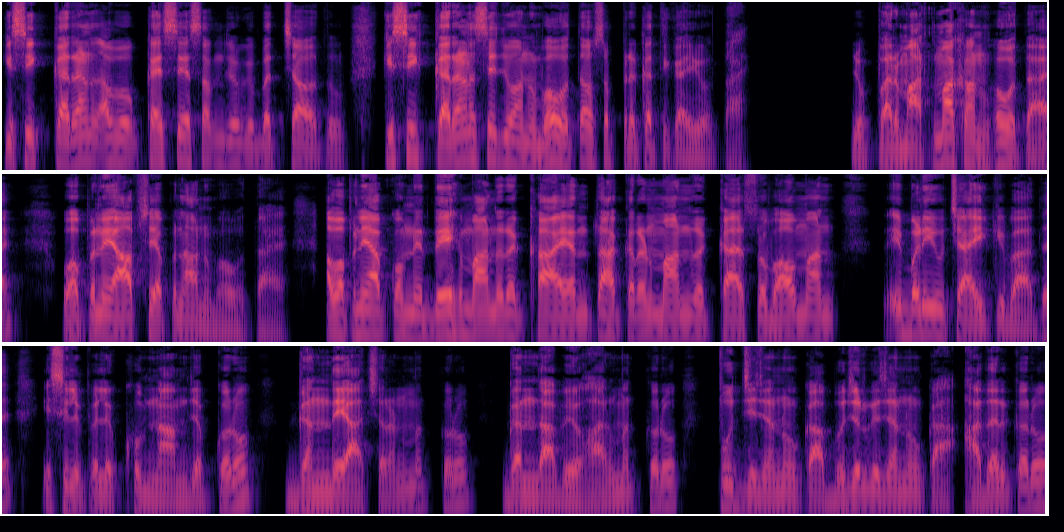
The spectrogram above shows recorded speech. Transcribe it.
किसी करण, अब कैसे समझोगे बच्चा हो तुम? किसी करण से जो अनुभव होता है, वो सब प्रकृति का ही होता है। जो परमात्मा का अनुभव होता है, वो अपने आप से अपना अनुभव होता है। अब अपने आप को हमने देह मान रखा है, अंतकरण मान रखा है, स्वभाव मान, ये बड़ी ऊंचाई की बात है। इसीलिए पहले खूब नाम जप करो, गंदे आचरण मत करो, गंदा व्यवहार मत करो पूज्य जनों का बुज़ुर्ग जनों का आदर करो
